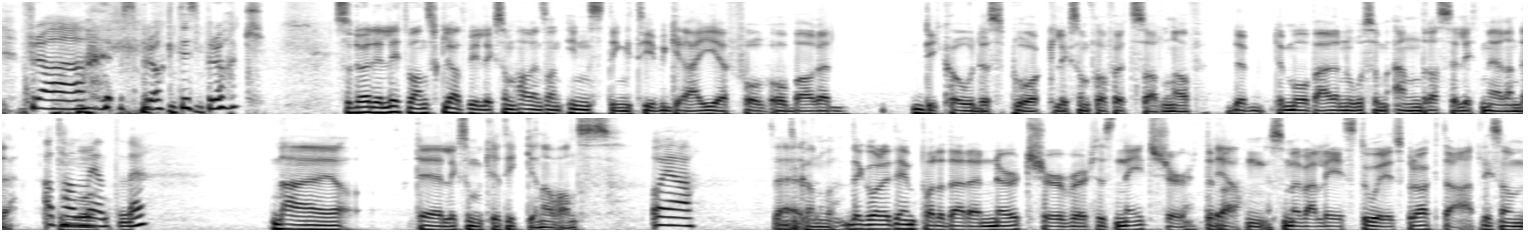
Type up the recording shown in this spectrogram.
fra språk til språk. Så da er det litt vanskelig at vi liksom har en sånn instinktiv greie for å bare decode språk liksom fra fødselen av. Det, det må være noe som endrer seg litt mer enn det. At han må- mente det. Nei, det er liksom kritikken av hans. Å ja. Det, Det kan det det går litt inn på det der nurture versus nature-debatten, som er veldig stor i språk. da, at liksom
